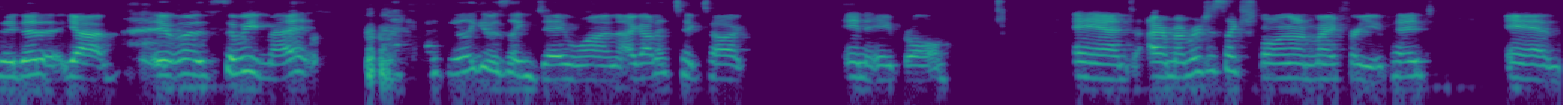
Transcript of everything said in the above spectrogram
they did it. Yeah, it was. So we met. I feel like it was like day one. I got a TikTok in April, and I remember just like scrolling on my for you page, and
